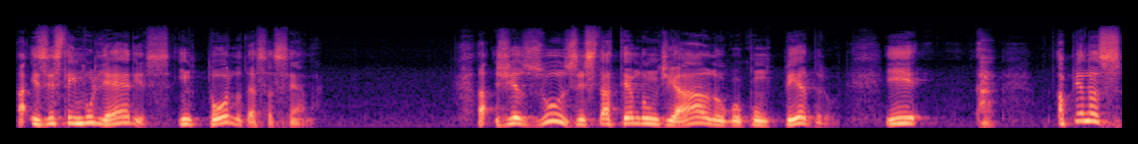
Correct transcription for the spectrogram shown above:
Ah, existem mulheres em torno dessa cena. Jesus está tendo um diálogo com Pedro e apenas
